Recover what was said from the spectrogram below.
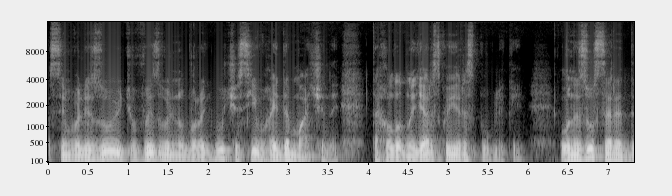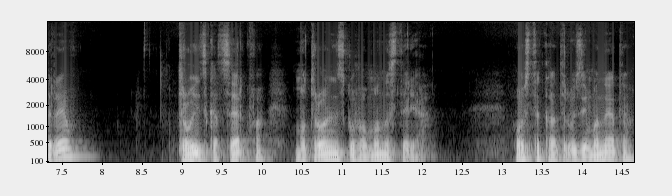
символізують визвольну боротьбу часів Гайдамаччини та Холодноярської республіки. Унизу серед дерев Троїцька церква Мотронинського монастиря. Ось така, друзі, монета.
